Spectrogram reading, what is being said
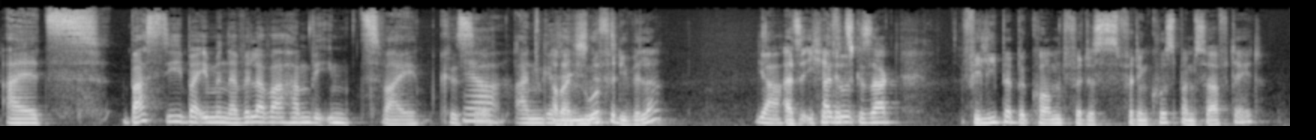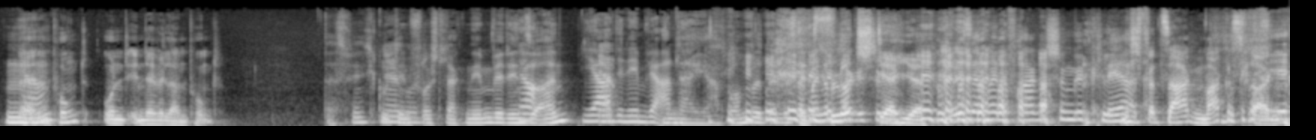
als Basti bei ihm in der Villa war, haben wir ihm zwei Küsse ja. angerechnet. Aber nur für die Villa? Ja. Also ich hätte also, jetzt gesagt, Philippe bekommt für, das, für den Kuss beim Surfdate ja. einen Punkt und in der Villa einen Punkt. Das finde ich gut, ja, den gut. Vorschlag. Nehmen wir den ja. so an? Ja, ja, den nehmen wir an. Naja, Bombe, dann ist ja meine schon, der hier. Dann ist ja meine Frage schon geklärt. Nicht verzagen, Markus fragen.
